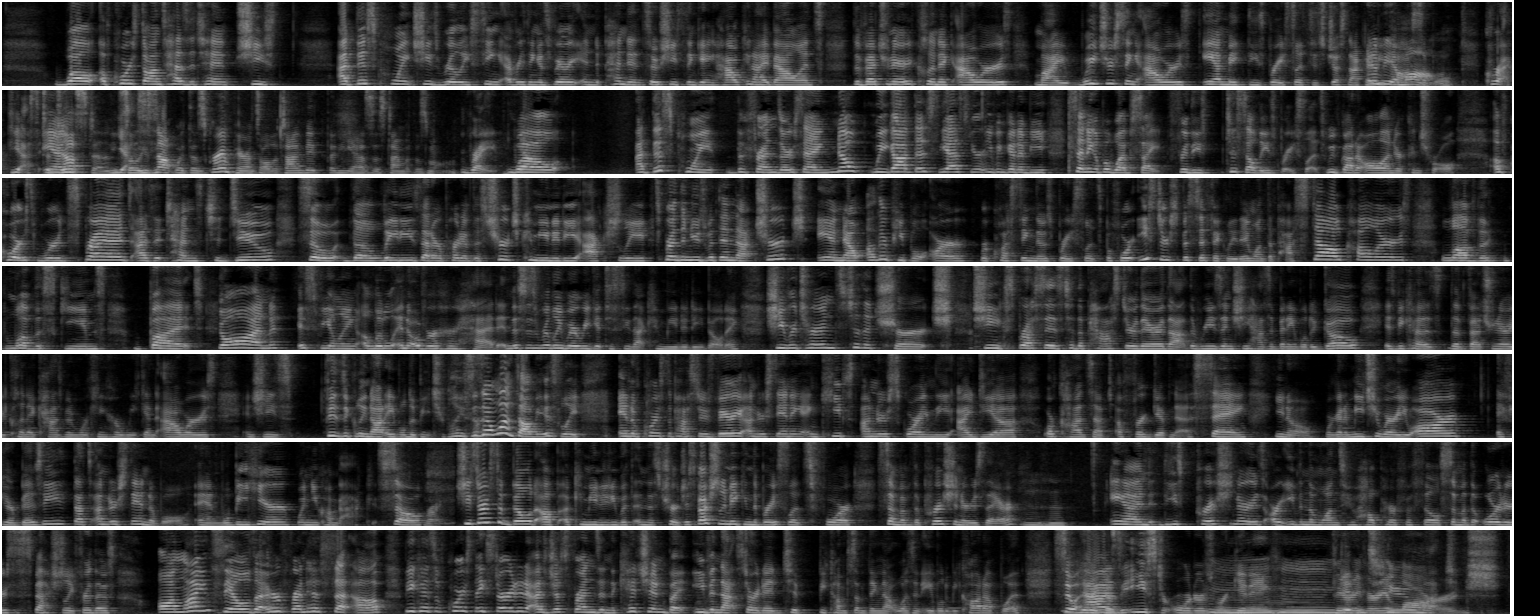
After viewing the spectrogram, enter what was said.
Well, of course, Dawn's hesitant. She's at this point, she's really seeing everything as very independent. So she's thinking, how can I balance the veterinary clinic hours, my waitressing hours, and make these bracelets? It's just not going to be a mom. possible. Correct. Yes. To and Justin, so he's not with his grandparents all the time, but that he has his time with his mom. Right. Well, at this point, the friends are saying, "Nope, we got this. Yes, you're even going to be setting up a website for these to sell these bracelets. We've got it all under control." Of course, word spreads as it tends to do. So the ladies that are part of this church community actually spread the news within that church, and now other people are requesting those bracelets before Easter specifically. They want the pastel colors. Love the love the schemes, but Dawn is feeling a little in over her head, and this is really where we get to see that community building. She returns to the church. She expresses to the pastor there that the reason she hasn't been able to go is because the veterinary clinic has been working her weekend hours and she's physically not able to be two places at once, obviously. And of course, the pastor is very understanding and keeps underscoring the idea or concept of forgiveness, saying, you know, we're going to meet you where you are. If you're busy, that's understandable, and we'll be here when you come back. So Right. she starts to build up a community within this church, especially making the bracelets for some of the parishioners there. Mm-hmm. And these parishioners are even the ones who help her fulfill some of the orders, especially for those online sales that her friend has set up. Because, of course, they started as just friends in the kitchen, but even that started to become something that wasn't able to be caught up with. So, Yeah, because as the Easter orders were getting mm-hmm. very, getting very large much.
